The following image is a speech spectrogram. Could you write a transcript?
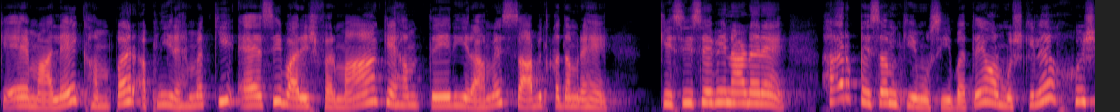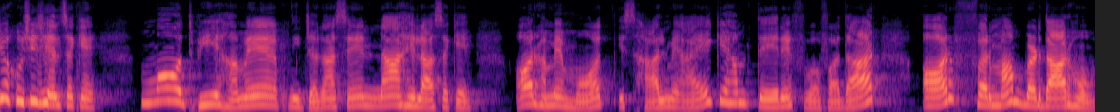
کہ اے مالک، ہم پر اپنی رحمت کی ایسی بارش فرما کہ ہم تیری راہ میں ثابت قدم رہیں۔ کسی سے بھی نہ ڈریں۔ ہر قسم کی مصیبتیں اور مشکلیں خوشی خوشی جھیل سکیں۔ موت بھی ہمیں اپنی جگہ سے نہ ہلا سکے۔ اور ہمیں موت اس حال میں آئے کہ ہم تیرے وفادار اور فرما بردار ہوں۔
